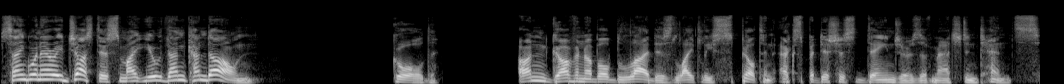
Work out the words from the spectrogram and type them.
Sanguinary justice might you then condone? Gould. Ungovernable blood is lightly spilt in expeditious dangers of matched intents.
